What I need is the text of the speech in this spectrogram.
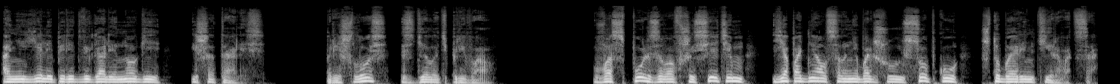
Они еле передвигали ноги и шатались. Пришлось сделать привал. Воспользовавшись этим, я поднялся на небольшую сопку, чтобы ориентироваться.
